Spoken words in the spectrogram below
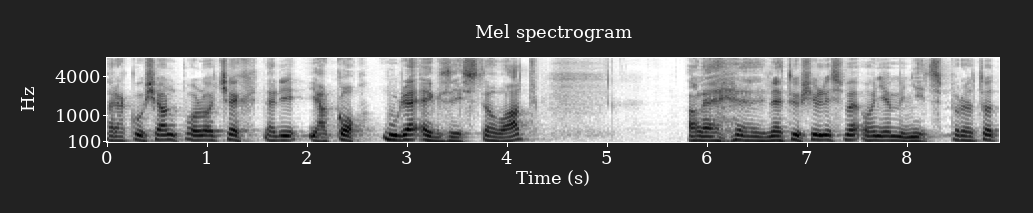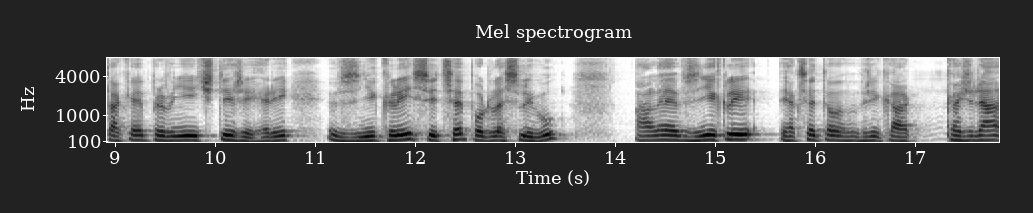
Rakušan, polo Čech, tedy jako bude existovat, ale netušili jsme o něm nic. Proto také první čtyři hry vznikly sice podle slibu, ale vznikly, jak se to říká, každá,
